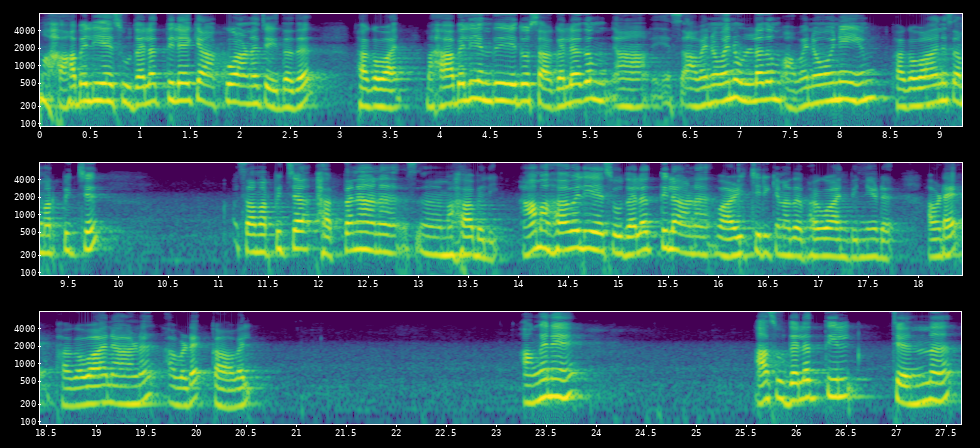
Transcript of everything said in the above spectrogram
മഹാബലിയെ സുതലത്തിലേക്ക് ആക്കുകയാണ് ചെയ്തത്. ഭഗവാൻ. മഹാബലി എന്ത് ചെയ്തു? സകലതും അവനവനുള്ളതും അവനോനെയും ഭഗവാന് സമർപ്പിച്ച് സമർപ്പിച്ച ഭക്തനാണ് മഹാബലി. ആ മഹാബലിയെ സുതലത്തിലാണ് വാഴിച്ചിരിക്കുന്നത് ഭഗവാൻ പിന്നീട്. അവിടെ ഭഗവാനാണ് അവിടെ കാവൽ. അങ്ങനെ ആ സുതലത്തിൽ ചെന്ന്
